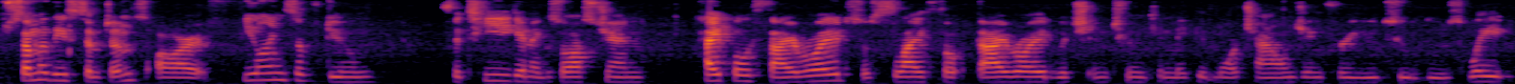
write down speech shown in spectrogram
some of these symptoms are feelings of doom, fatigue and exhaustion, hypothyroid, so sly th- thyroid, which in turn can make it more challenging for you to lose weight.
